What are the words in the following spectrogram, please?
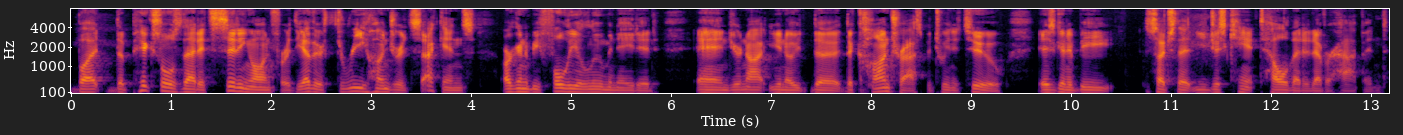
But the pixels that it's sitting on for the other 300 seconds are going to be fully illuminated. And you're not, you know, the the contrast between the two is going to be such that you just can't tell that it ever happened.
